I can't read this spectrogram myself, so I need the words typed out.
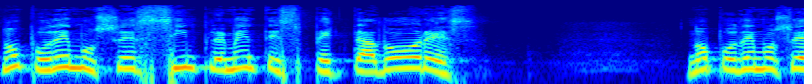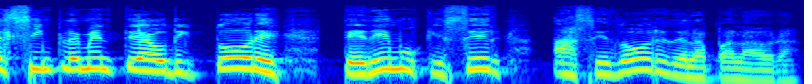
No podemos ser simplemente espectadores. No podemos ser simplemente auditores. Tenemos que ser hacedores de la palabra.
